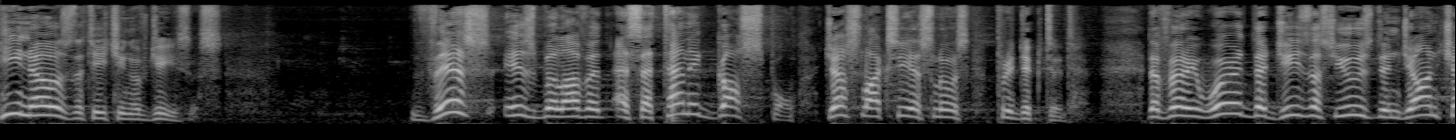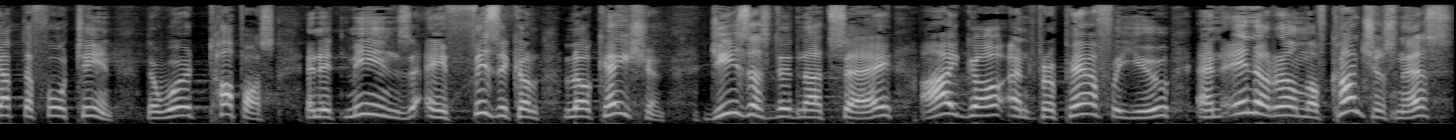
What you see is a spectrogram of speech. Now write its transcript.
He knows the teaching of Jesus. This is, beloved, a satanic gospel, just like C.S. Lewis predicted. The very word that Jesus used in John chapter 14, the word topos, and it means a physical location. Jesus did not say, I go and prepare for you an inner realm of consciousness.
